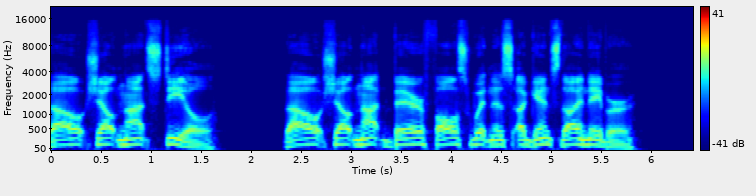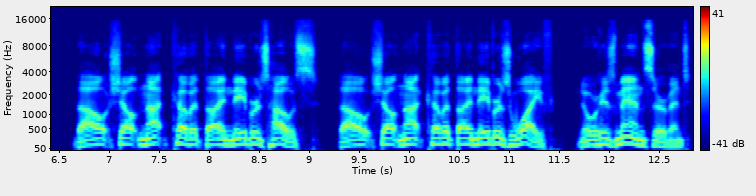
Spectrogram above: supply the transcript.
Thou shalt not steal. Thou shalt not bear false witness against thy neighbor. Thou shalt not covet thy neighbor's house. Thou shalt not covet thy neighbor's wife, nor his manservant,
